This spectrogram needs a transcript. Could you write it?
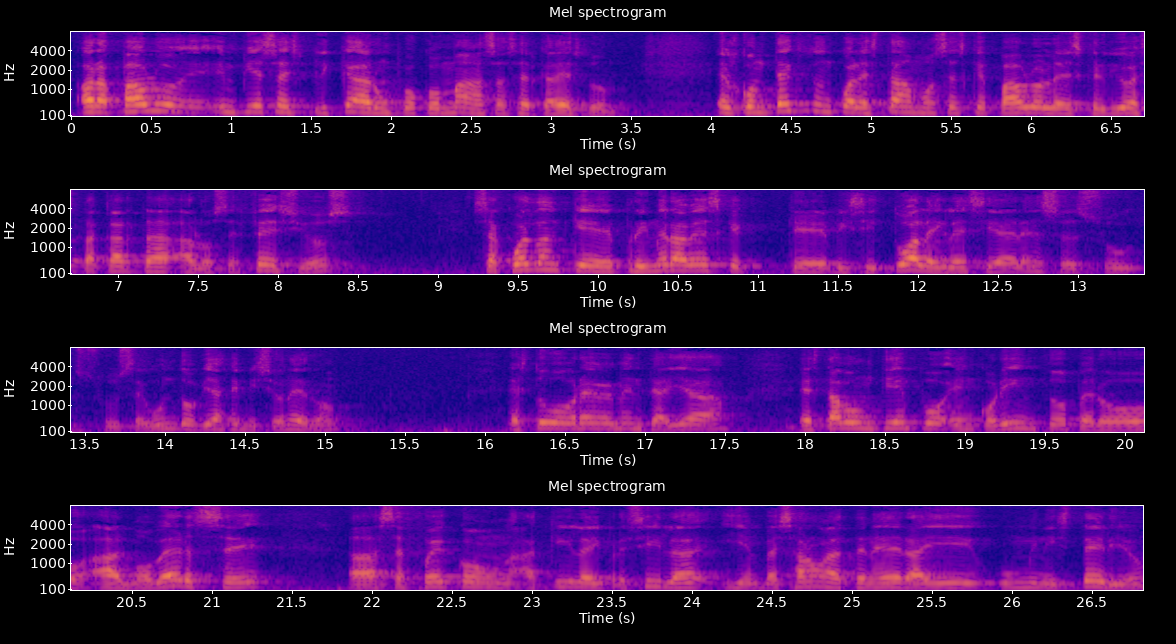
Ahora, Pablo eh, empieza a explicar un poco más acerca de esto. El contexto en cual estamos es que Pablo le escribió esta carta a los Efesios. ¿Se acuerdan que primera vez que, visitó a la iglesia era en su, segundo viaje misionero? Estuvo brevemente allá, estaba un tiempo en Corinto, pero al moverse ah, se fue con Aquila y Priscila y empezaron a tener ahí un ministerio.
